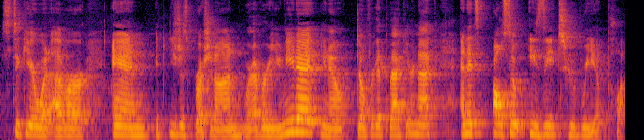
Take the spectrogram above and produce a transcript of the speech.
sticky or whatever. And it, you just brush it on wherever you need it. You know, don't forget the back of your neck. And it's also easy to reapply.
